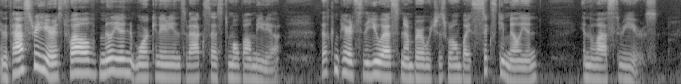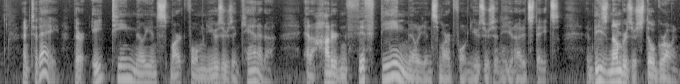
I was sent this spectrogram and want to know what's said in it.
In the past three years, 12 million more Canadians have access to mobile media. That compares to the US number, which has grown by 60 million in the last three years. And today, there are 18 million smartphone users in Canada and 115 million smartphone users in the United States. And these numbers are still growing.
